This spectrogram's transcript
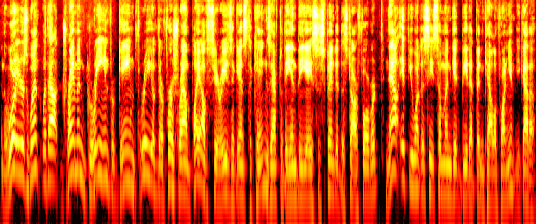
And the Warriors went without Draymond Green for game three of their first round playoff series against the Kings after the NBA suspended the star forward. Now, if you want to see someone get beat up in California, you got to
